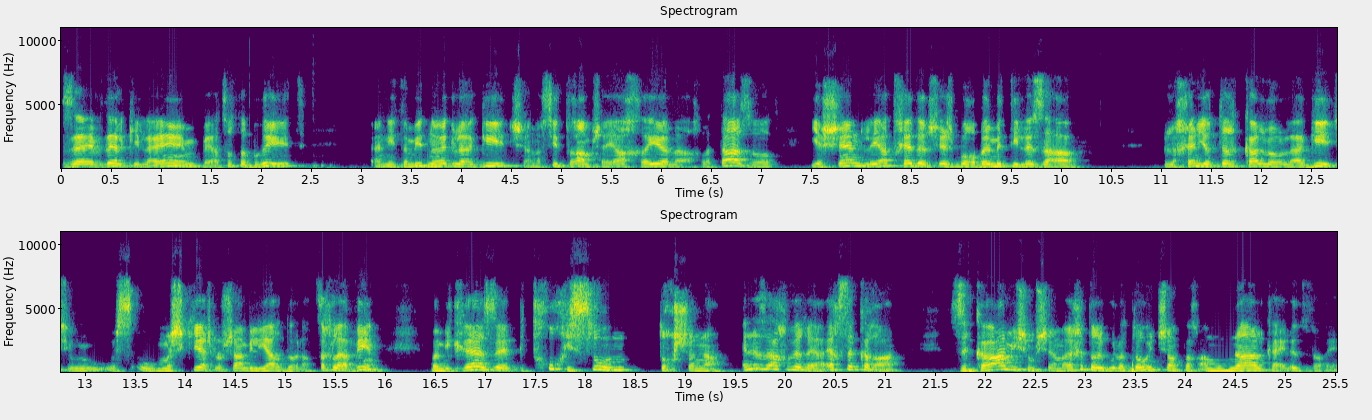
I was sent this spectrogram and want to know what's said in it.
זה ההבדל, כי להם, בארצות הברית, אני תמיד נוהג להגיד שהנשיא טראמפ, שהיה אחראי על ההחלטה הזאת, ישן ליד חדר שיש בו הרבה מטילי זהב. ולכן יותר קל לו להגיד שהוא משקיע שלושה מיליארד דולר. צריך להבין, במקרה הזה פיתחו חיסון תוך שנה. אין לזה אח ורע. איך זה קרה? זה קרה משום שהמערכת הרגולטורית שם כבר אמונה על כאלה דברים.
